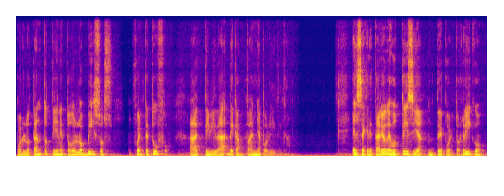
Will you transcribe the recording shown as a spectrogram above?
Por lo tanto, tiene todos los visos, fuerte tufo, a actividad de campaña política. El secretario de Justicia de Puerto Rico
